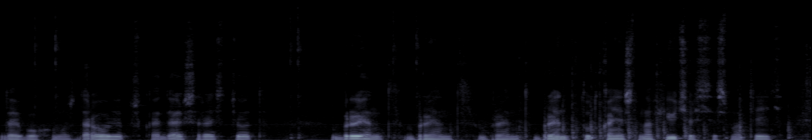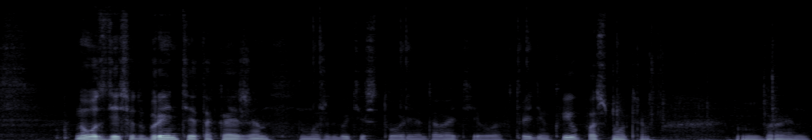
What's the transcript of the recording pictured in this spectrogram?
Дай бог ему здоровья, пускай дальше растет. Бренд, бренд, бренд, бренд. Тут, конечно, на фьючерсе смотреть ну вот здесь вот в бренде такая же может быть история. Давайте его в TradingView посмотрим. Бренд.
